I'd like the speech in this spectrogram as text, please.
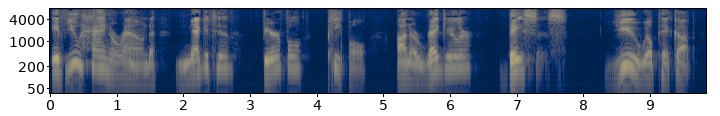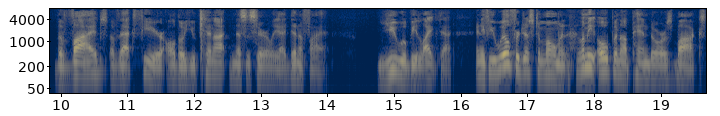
If you hang around negative, fearful people on a regular basis, you will pick up the vibes of that fear, although you cannot necessarily identify it. You will be like that. And if you will, for just a moment, let me open up Pandora's box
